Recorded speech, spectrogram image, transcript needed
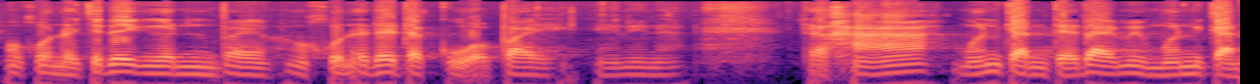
บางคนอาจจะได้เงินไปบางคนอาจจะได้ตะกั่วไปอย่างนี้นะแต่หาเหมือนกันแต่ได้ไม่เหมือนกัน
